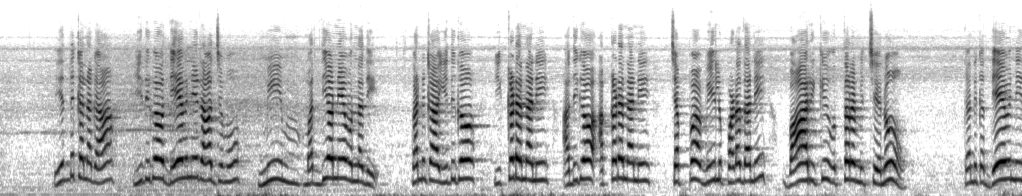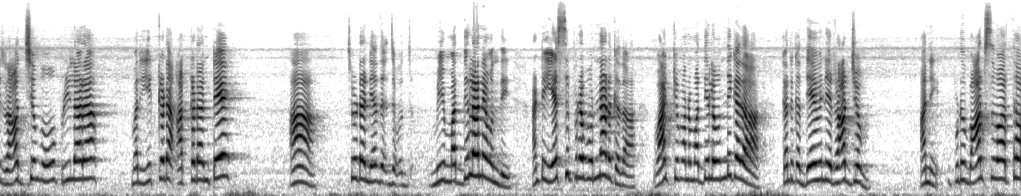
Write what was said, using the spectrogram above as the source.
ఎందుకనగా ఇదిగో దేవుని రాజ్యము మీ మధ్యనే ఉన్నది. కనుక ఇదిగో ఇక్కడనని అదిగో అక్కడనని చెప్ప వీలు పడదని వారికి ఉత్తరం ఇచ్చాను కనుక దేవుని రాజ్యము ప్రియులారా మరి ఇక్కడ అక్కడంటే అంటే చూడండి మీ మధ్యలోనే ఉంది. అంటే యేసు ప్రభు ఉన్నాడు కదా వాక్యం మన మధ్యలో ఉంది కదా కనుక దేవుని రాజ్యం అని. ఇప్పుడు మార్క్స్ వార్త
